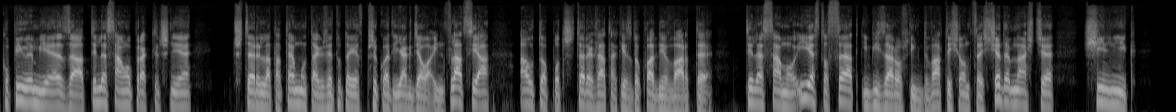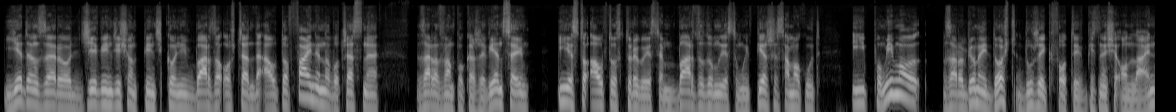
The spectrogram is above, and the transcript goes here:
kupiłem je za tyle samo praktycznie 4 lata temu, także tutaj jest przykład, jak działa inflacja. Auto po 4 latach jest dokładnie warte tyle samo i jest to Seat Ibiza rocznik 2017, silnik 1.0, 95 koni, bardzo oszczędne auto, fajne, nowoczesne. Zaraz Wam pokażę więcej. I jest to auto, z którego jestem bardzo dumny, jest to mój pierwszy samochód i pomimo zarobionej dość dużej kwoty w biznesie online,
